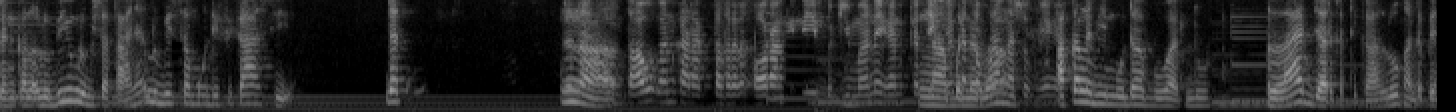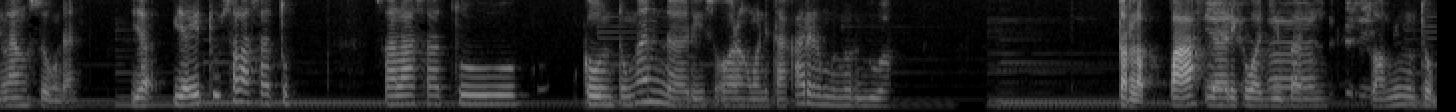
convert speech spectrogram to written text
Dan kalau lu bingung lu bisa tanya lu bisa modifikasi. Dan Dan nah. lu tahu kan karakter orang ini bagaimana kan ketika Nah, bener ketemu banget. langsung ya. akan lebih mudah buat lu belajar ketika lu ngadepin langsung. Dan ya ya itu salah satu salah satu keuntungan dari seorang wanita karir menurut gua terlepas Iya, dari iya. kewajiban sih. suami untuk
